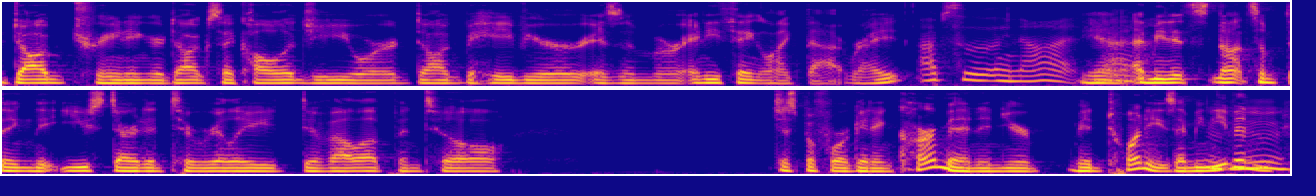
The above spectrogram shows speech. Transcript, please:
dog training or dog psychology or dog behaviorism or anything like that, right? absolutely not Yeah. I mean, it's not something that you started to really develop until just before getting Carmen in your mid 20s. I mean, even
